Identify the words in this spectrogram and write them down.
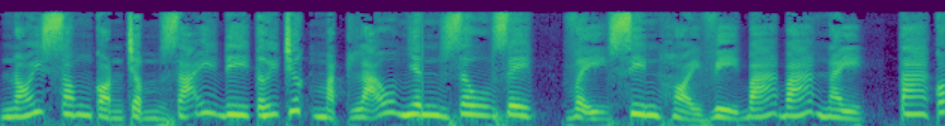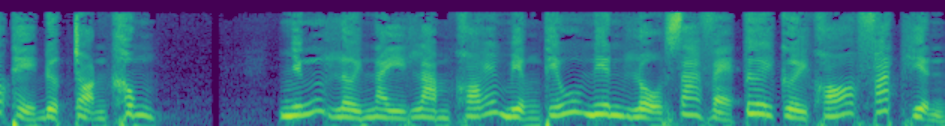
nói xong còn chậm rãi đi tới trước mặt lão nhân dâu dê. Vậy xin hỏi vị bá bá này, ta có thể được chọn không? Những lời này làm khóe miệng thiếu niên lộ ra vẻ tươi cười khó phát hiện,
